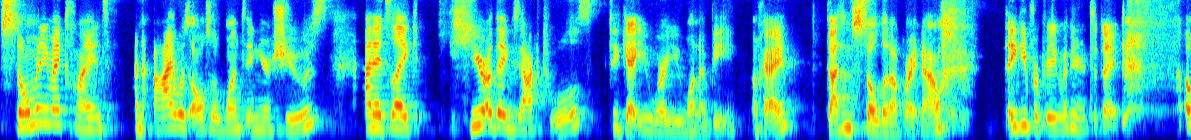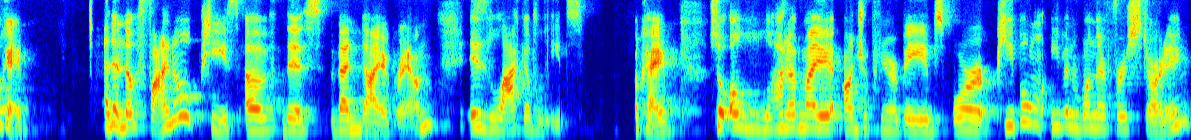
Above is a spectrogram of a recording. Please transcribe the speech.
So many of my clients, and I was also once in your shoes, and it's like, here are the exact tools to get you where you want to be. Okay. Guys, I'm so lit up right now. Thank you for being with me today. Okay. And then the final piece of this Venn diagram is lack of leads. Okay. So a lot of my entrepreneur babes or people, even when they're first starting,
